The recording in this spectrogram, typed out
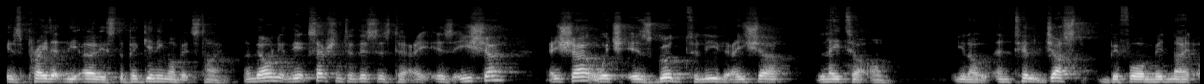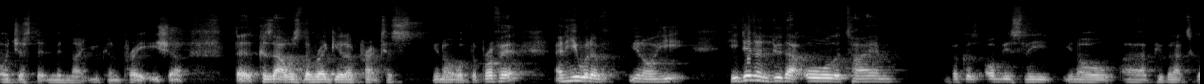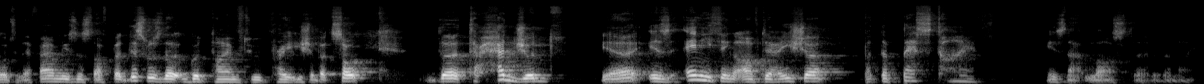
is prayed at the earliest, the beginning of its time. And the only the exception to this is to is Isha, Isha, which is good to leave Isha later on. You know, until just before midnight or just at midnight, you can pray Isha, because that was the regular practice you know, of the Prophet. And he would have, you know, he he didn't do that all the time because obviously, you know, uh, people had to go to their families and stuff. But this was the good time to pray Isha. But so the tahajjud, yeah, is anything after Isha, but the best time is that last third of the night.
